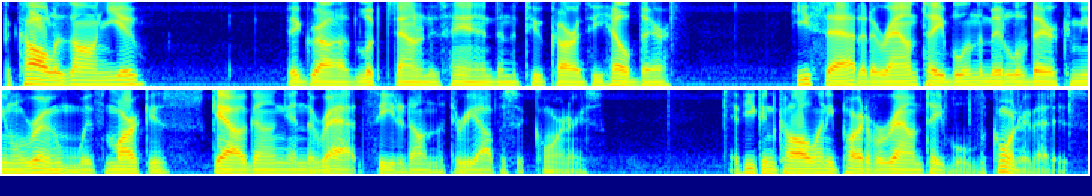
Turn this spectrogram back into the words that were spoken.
The call is on you, Big Rod looked down at his hand and the two cards he held there. He sat at a round table in the middle of their communal room with Marcus, Galgung, and the rat seated on the three opposite corners. If you can call any part of a round table the corner, that is.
